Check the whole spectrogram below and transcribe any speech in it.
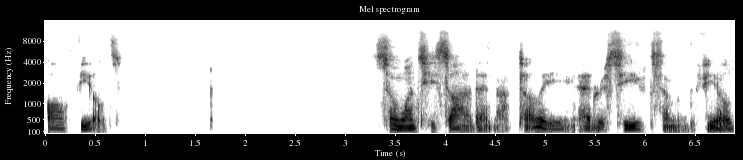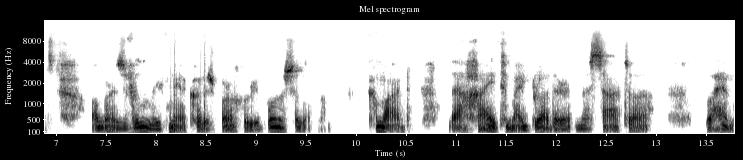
all fields. So once he saw that Naphtali had received some of the fields, Come on, to my brother, Nasata Lohem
